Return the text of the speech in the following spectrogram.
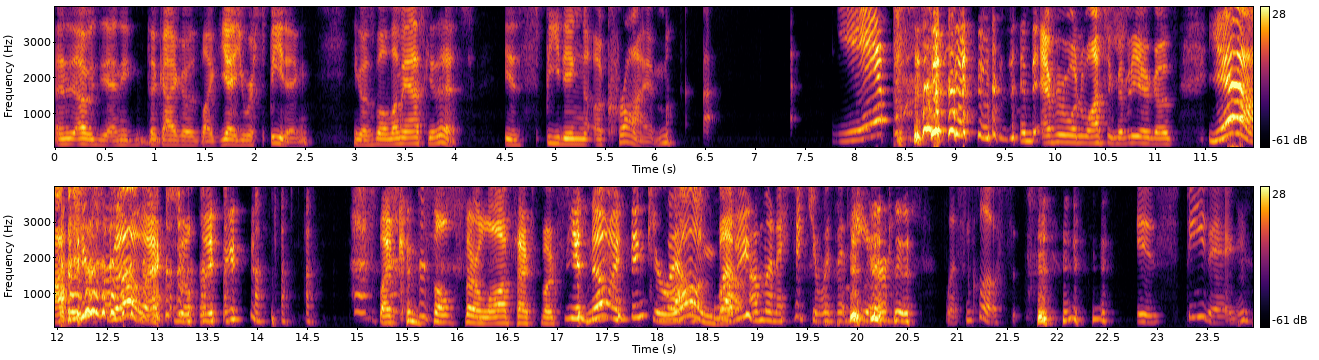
And oh, and he, the guy goes like, "Yeah, you were speeding." He goes, "Well, let me ask you this: Is speeding a crime?" Yep. and everyone watching the video goes, "Yeah, I think so, actually." like consults their law textbooks. You know, I think you're Well- wrong, well, buddy. I'm gonna hit you with it here. Listen close. Is speeding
